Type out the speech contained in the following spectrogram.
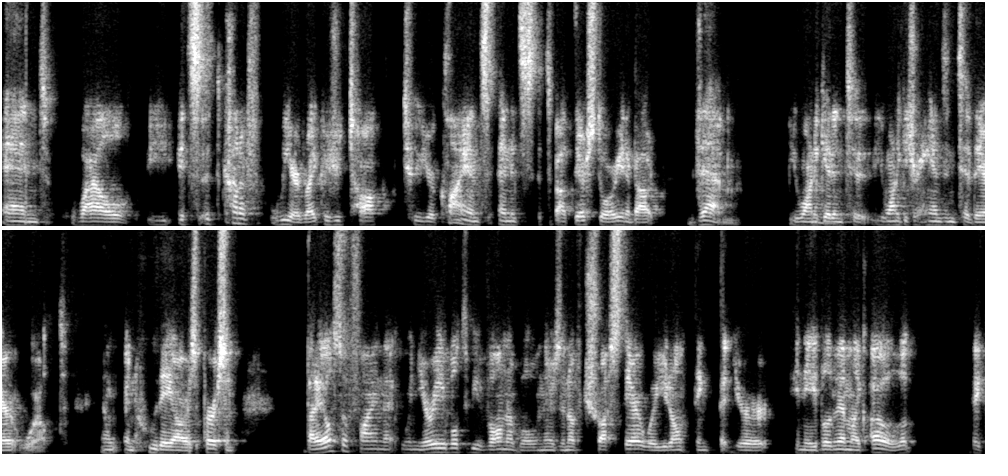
and while it's, it's kind of weird, right? Because you talk to your clients and it's it's about their story and about them. You want to get mm-hmm. into you want to get your hands into their world and, and who they are as a person. But I also find that when you're able to be vulnerable, when there's enough trust there where you don't think that you're enabling them, like, oh, look, like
